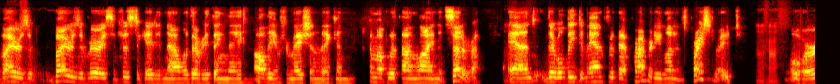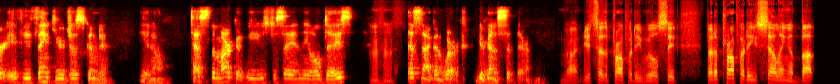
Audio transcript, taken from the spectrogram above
Buyers are, buyers are very sophisticated now with everything they all the information they can come up with online, etc. Mm-hmm. And there will be demand for that property when it's priced right. Mm-hmm. Or if you think you're just going to, you know, test the market, we used to say in the old days, mm-hmm. that's not going to work. You're going to sit there. Right. So the property will sit, but a property selling above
